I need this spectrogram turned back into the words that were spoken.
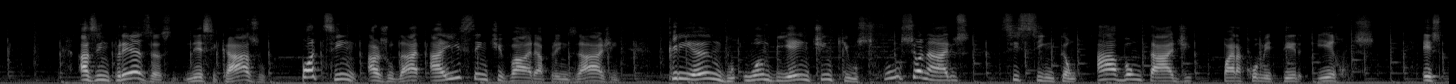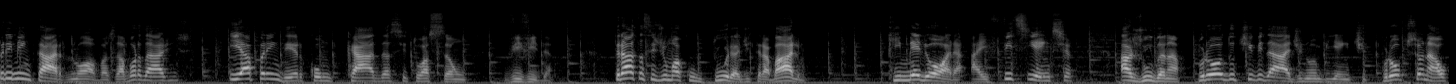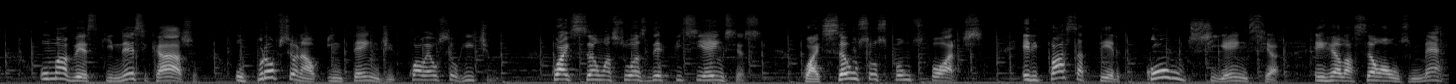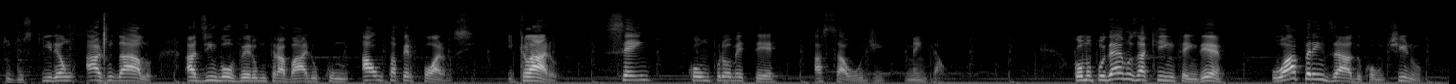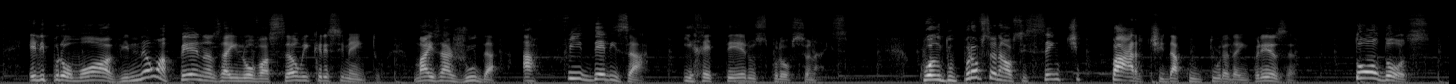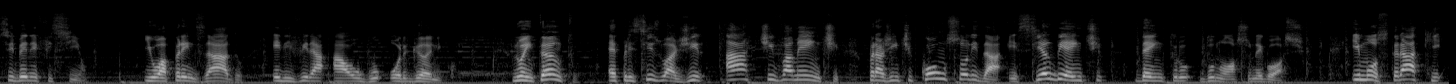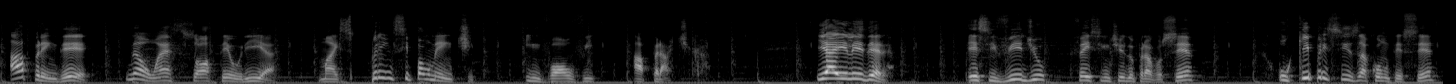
As empresas, nesse caso, pode sim ajudar a incentivar a aprendizagem criando um ambiente em que os funcionários se sintam à vontade para cometer erros, experimentar novas abordagens e aprender com cada situação vivida. Trata-se de uma cultura de trabalho que melhora a eficiência, ajuda na produtividade no ambiente profissional, uma vez que, nesse caso, o profissional entende qual é o seu ritmo, quais são as suas deficiências, quais são os seus pontos fortes. Ele passa a ter consciência em relação aos métodos que irão ajudá-lo a desenvolver um trabalho com alta performance. E claro, sem comprometer a saúde mental. Como pudemos aqui entender, o aprendizado contínuo ele promove não apenas a inovação e crescimento, mas ajuda a fidelizar e reter os profissionais. Quando o profissional se sente parte da cultura da empresa, todos se beneficiam e o aprendizado ele vira algo orgânico. No entanto, é preciso agir ativamente para a gente consolidar esse ambiente dentro do nosso negócio e mostrar que aprender não é só teoria, mas principalmente envolve a prática. E aí, líder? Esse vídeo fez sentido para você? O que precisa acontecer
